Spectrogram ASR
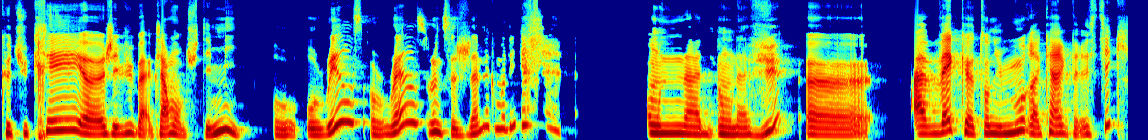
que tu crées. J'ai vu, bah, clairement, tu t'es mis au, Reels, au Reels, je ne sais jamais comment dire. On a, on a vu avec ton humour caractéristique.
